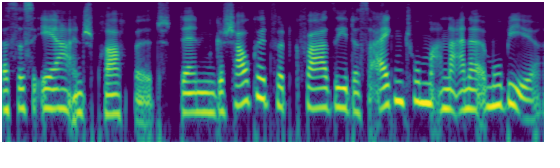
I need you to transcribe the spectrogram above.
Das ist eher ein Sprachbild, denn geschaukelt wird quasi das Eigentum an einer Immobilie.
